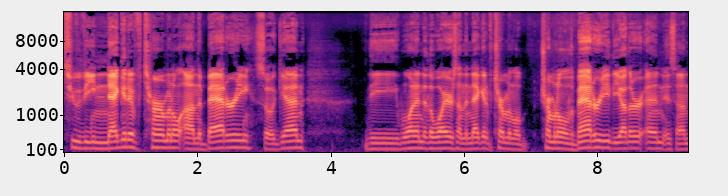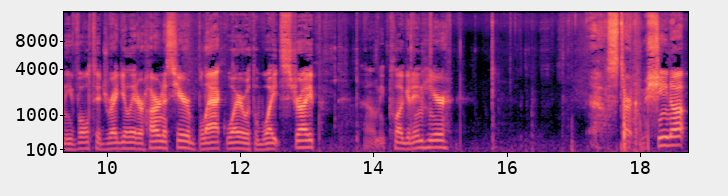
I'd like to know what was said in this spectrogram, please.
to the negative terminal on the battery. So again, the one end of the wire is on the negative terminal terminal of the battery, the other end is on the voltage regulator harness here, black wire with a white stripe. Uh, let me plug it in here. I'll start the machine up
